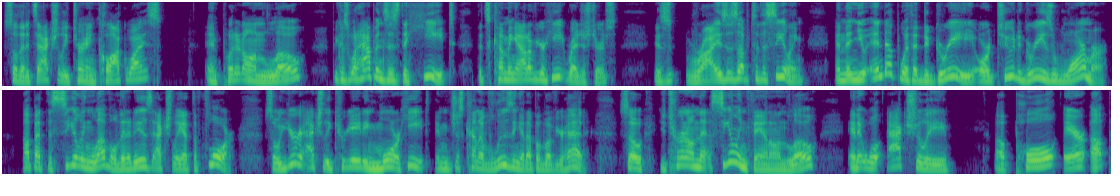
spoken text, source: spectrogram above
so that it's actually turning clockwise and put it on low because what happens is the heat that's coming out of your heat registers is rises up to the ceiling and then you end up with a degree or 2 degrees warmer up at the ceiling level than it is actually at the floor. So you're actually creating more heat and just kind of losing it up above your head. So you turn on that ceiling fan on low and it will actually uh, pull air up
